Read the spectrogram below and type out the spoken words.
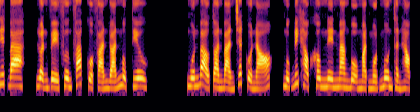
Tiết 3, luận về phương pháp của phán đoán mục tiêu. Muốn bảo toàn bản chất của nó, mục đích học không nên mang bộ mặt một môn thần học.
